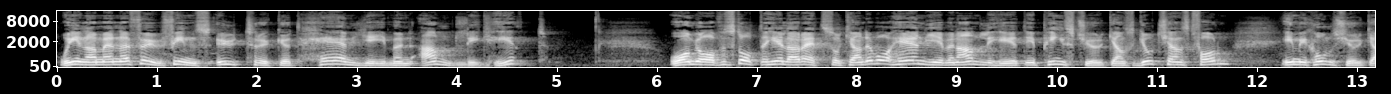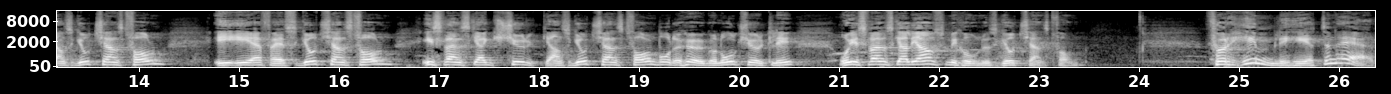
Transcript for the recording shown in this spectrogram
Och inom NFU finns uttrycket hängiven andlighet. Och om jag har förstått det hela rätt så kan det vara hängiven andlighet i pingstkyrkans gudstjänstform, i missionskyrkans gudstjänstform, i EFS gudstjänstform, i Svenska kyrkans gudstjänstform, både hög och lågkyrklig, och i Svenska alliansmissionens gudstjänstform. För hemligheten är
